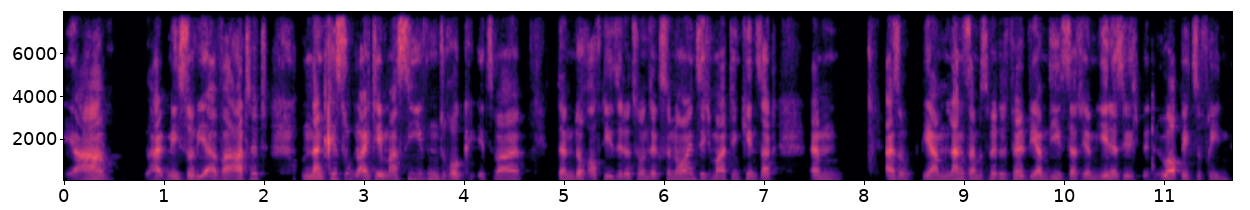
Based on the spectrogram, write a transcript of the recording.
ja, halt nicht so wie erwartet. Und dann kriegst du gleich den massiven Druck, jetzt mal dann doch auf die Situation 96. Martin Kind sagt, ähm, also, wir haben langsames Mittelfeld, wir haben dies, das, wir haben jenes, ich bin überhaupt nicht zufrieden.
